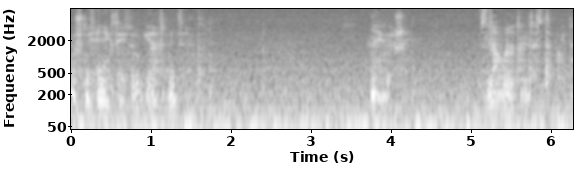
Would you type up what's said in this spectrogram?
już mi się nie chce iść drugi raz myć zębów. Najwyżej. Znowu do dentysty pójdę.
